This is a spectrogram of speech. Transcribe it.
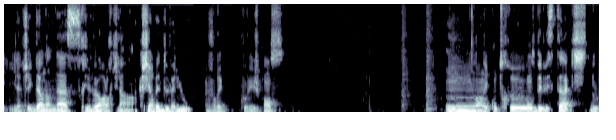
Il a check down un As River alors qu'il a un clear bet de value. J'aurais collé, je pense. Là, on est contre 11 BB stack. Donc,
